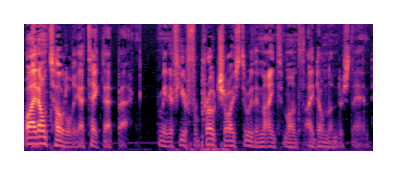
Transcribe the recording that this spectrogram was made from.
Well, I don't totally. I take that back. I mean, if you're for pro choice through the ninth month, I don't understand.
